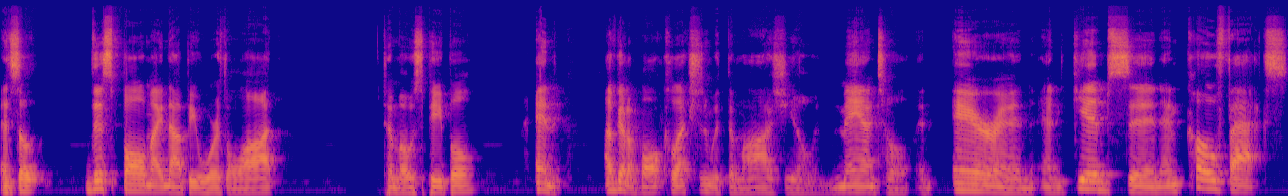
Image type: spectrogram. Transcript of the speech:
And so this ball might not be worth a lot to most people. And I've got a ball collection with DiMaggio and Mantle and Aaron and Gibson and Koufax.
